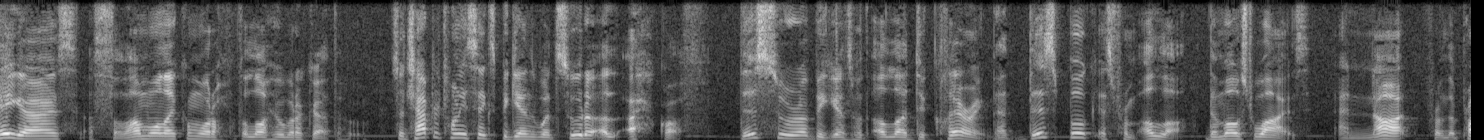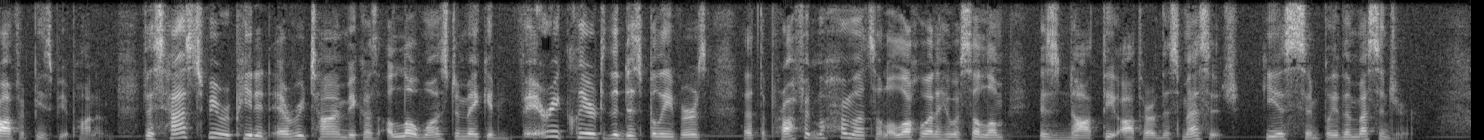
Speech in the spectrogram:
Hey guys, Assalamu alaikum wa rahmatullahi wa barakatuhu. So, chapter 26 begins with Surah Al Ahqaf. This surah begins with Allah declaring that this book is from Allah, the Most Wise, and not from the Prophet, peace be upon him. This has to be repeated every time because Allah wants to make it very clear to the disbelievers that the Prophet Muhammad is not the author of this message. He is simply the messenger.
